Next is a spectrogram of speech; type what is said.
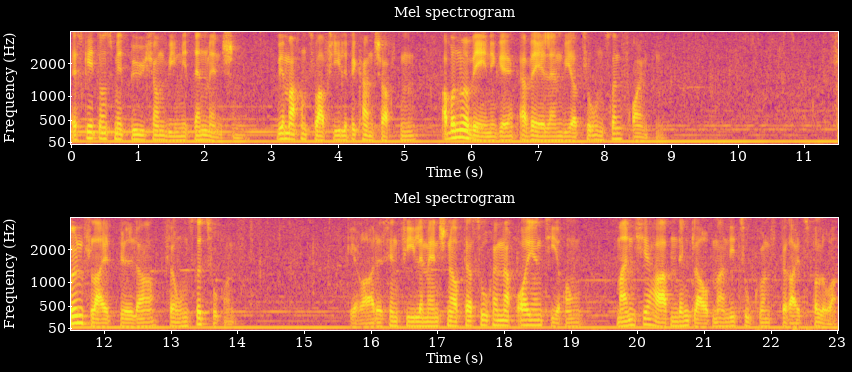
es geht uns mit Büchern wie mit den Menschen. Wir machen zwar viele Bekanntschaften, aber nur wenige erwählen wir zu unseren Freunden. Fünf Leitbilder für unsere Zukunft. Gerade sind viele Menschen auf der Suche nach Orientierung. Manche haben den Glauben an die Zukunft bereits verloren.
